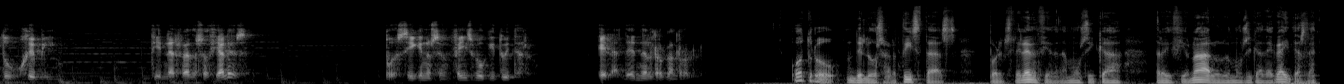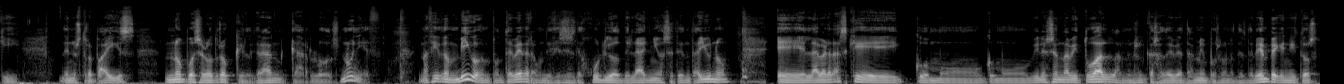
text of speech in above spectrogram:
Tú, hippie, ¿tienes redes sociales? Pues síguenos en Facebook y Twitter. El andén del rock and roll. Otro de los artistas por excelencia de la música tradicional o de música de gaitas de aquí, de nuestro país, no puede ser otro que el gran Carlos Núñez. Nacido en Vigo, en Pontevedra, un 16 de julio del año 71, eh, la verdad es que como, como viene siendo habitual, al menos en el caso de Evia también, pues bueno, desde bien pequeñitos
